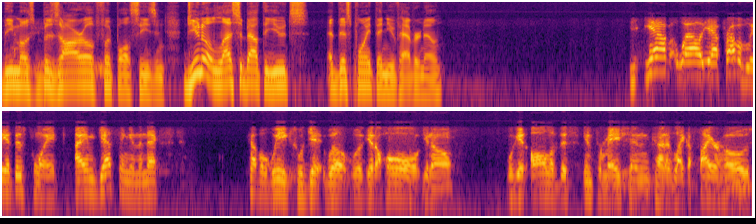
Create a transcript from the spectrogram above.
the most bizarro football season. Do you know less about the Utes at this point than you've ever known? Yeah, well, yeah, probably at this point. I am guessing in the next couple weeks we'll get we'll we'll get a whole, you know, we'll get all of this information kind of like a fire hose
